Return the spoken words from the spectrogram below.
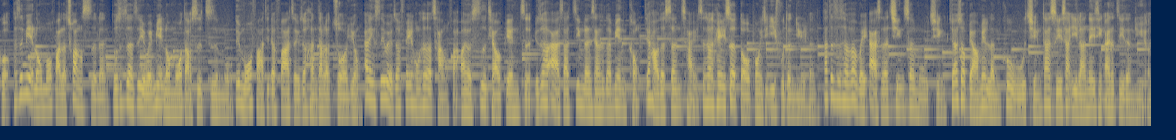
过。她是灭龙魔法的创始人，同时自称自己为灭龙魔导士之母，对魔法界的发展有着很大的作用。艾琳是一位有着绯红色的长发，绑有四条辫子，有着和艾尔莎惊人相似的面孔，较好的身材。身穿黑色斗篷以及衣服的女人，她真实身份为艾尔莎的亲生母亲。虽然说表面冷酷无情，但实际上依然内心爱着自己的女儿。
